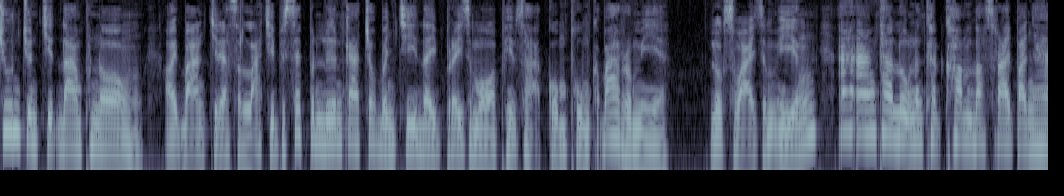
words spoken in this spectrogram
ជូនជនជាតិដើមភ្នងឲ្យបានជ្រះស្រឡះជាពិសេសពន្លឿនការចុះបញ្ជីដីព្រៃសមរភាពសហគមន៍ភូមិក្បាលរមៀ លោកស្វាយសំអៀងអះអាងថាលោកនឹងខិតខំដោះស្រាយបញ្ហា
